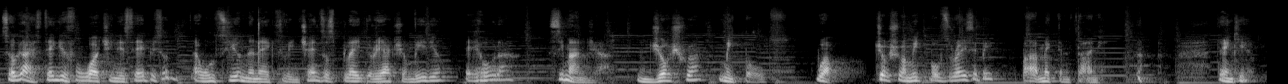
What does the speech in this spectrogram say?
So guys, thank you for watching this episode. I will see you in the next Vincenzo's Plate reaction video. E ora si mangia Joshua meatballs. Well, Joshua meatballs recipe, but I make them tiny. thank you.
